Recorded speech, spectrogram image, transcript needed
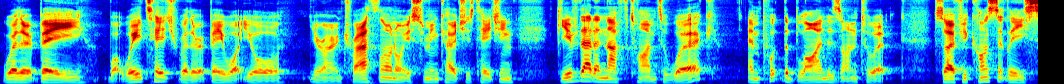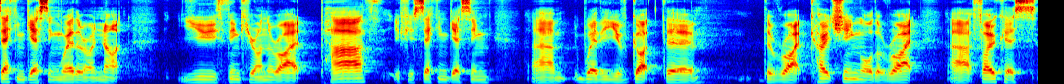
whether it be what we teach, whether it be what your your own triathlon or your swimming coach is teaching, give that enough time to work and put the blinders onto it. So if you're constantly second guessing whether or not you think you're on the right path, if you're second guessing um, whether you've got the the right coaching or the right uh, focus,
